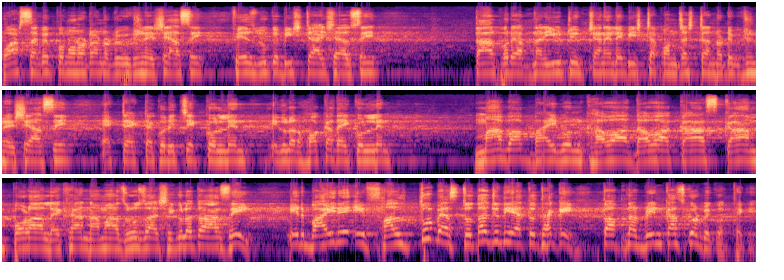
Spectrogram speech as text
হোয়াটসঅ্যাপে পনেরোটা নোটিফিকেশন এসে আসে ফেসবুকে বিশটা এসে আসে তারপরে আপনার ইউটিউব চ্যানেলে বিশটা, পঞ্চাশটা নোটিফিকেশন এসে আসে একটা একটা করে চেক করলেন, এগুলোর হক আদায় করলেন। মা বাপ, ভাই বোন, খাওয়া দাওয়া, কাজ, কাম, পড়া, লেখা, নামাজ, রোজা, সেগুলো তো আছেই। এর বাইরে এই ফালতু ব্যস্ততা যদি এত থাকে, তো আপনার ব্রেন কাজ করবে থেকে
